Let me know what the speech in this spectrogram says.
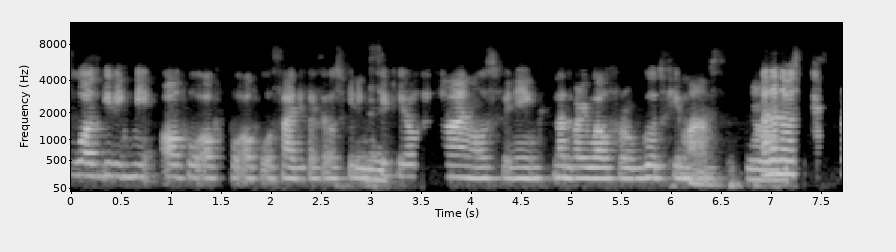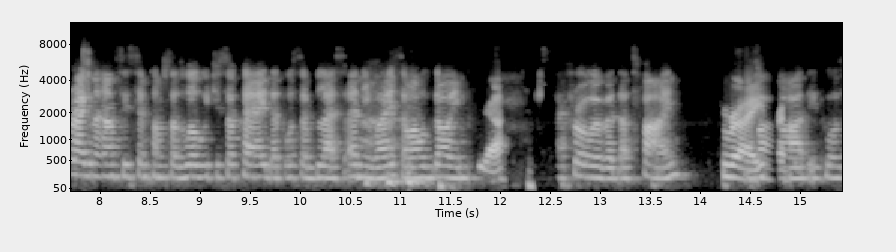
was giving me awful, awful, awful side effects. I was feeling Mm. sickly all the time. I was feeling not very well for a good few months. And then I was pregnancy symptoms as well, which is okay. That was a bless anyway. So I was going yeah. through with it. That's fine. Right. But, but it was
